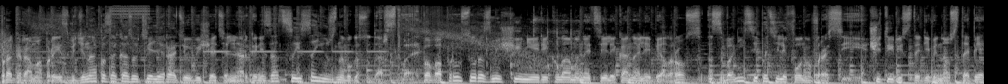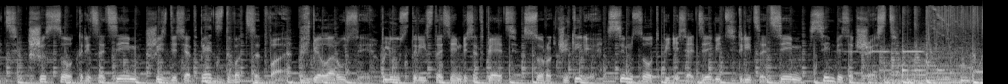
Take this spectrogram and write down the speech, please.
Программа произведена по заказу телерадиовещательной организации Союзного государства. По вопросу размещения рекламы на телеканале «Белрос» звоните по телефону в России 495 637 65 22. В Беларуси плюс 375 44 759 37 76.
